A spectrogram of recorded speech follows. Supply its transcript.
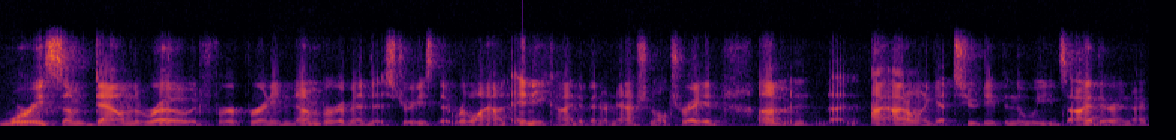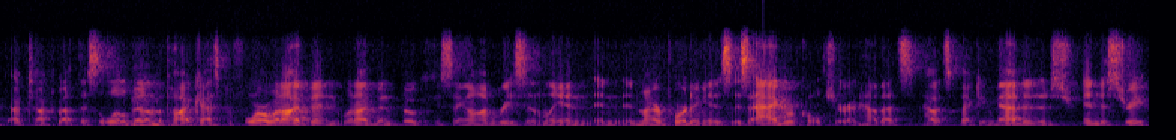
worrisome down the road for, for any number of industries that rely on any kind of international trade. Um, I, I, don't want to get too deep in the weeds either, and I've, I've, talked about this a little bit on the podcast before. What I've been what I've been focusing on recently in, in, in my reporting is, is agriculture and how that's how it's affecting that industry,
